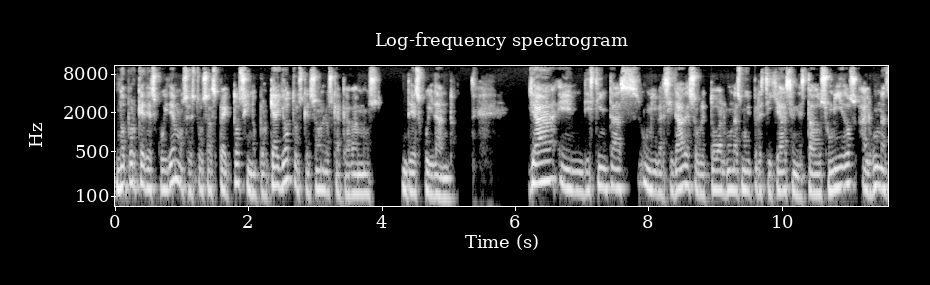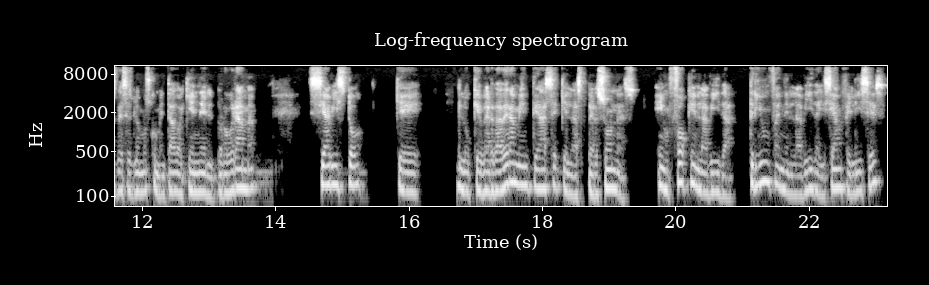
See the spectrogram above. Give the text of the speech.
no porque descuidemos estos aspectos, sino porque hay otros que son los que acabamos descuidando. Ya en distintas universidades, sobre todo algunas muy prestigiadas en Estados Unidos, algunas veces lo hemos comentado aquí en el programa, se ha visto que lo que verdaderamente hace que las personas enfoquen la vida, triunfen en la vida y sean felices,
